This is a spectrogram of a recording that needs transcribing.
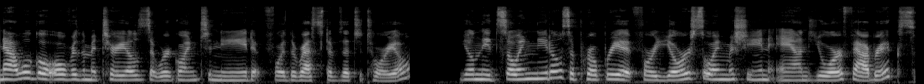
Now we'll go over the materials that we're going to need for the rest of the tutorial. You'll need sewing needles appropriate for your sewing machine and your fabrics.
